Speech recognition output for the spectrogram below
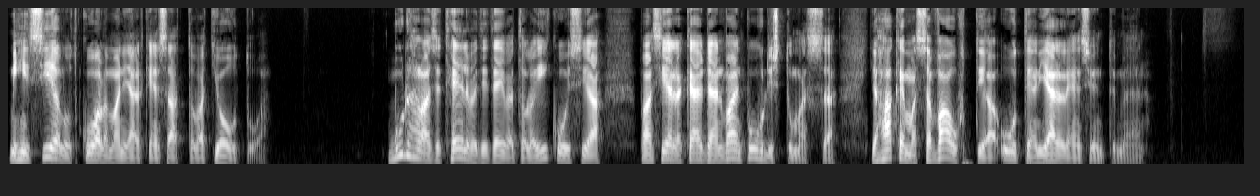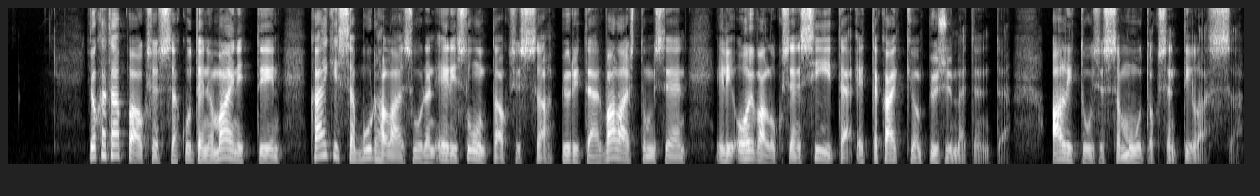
mihin sielut kuoleman jälkeen saattavat joutua. Buddhalaiset helvetit eivät ole ikuisia, vaan siellä käydään vain puhdistumassa ja hakemassa vauhtia uuteen jälleen syntymään. Joka tapauksessa, kuten jo mainittiin, kaikissa buddhalaisuuden eri suuntauksissa pyritään valaistumiseen eli oivallukseen siitä, että kaikki on pysymätöntä, alituisessa muutoksen tilassa.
